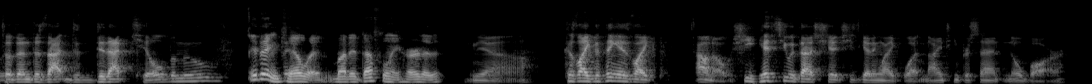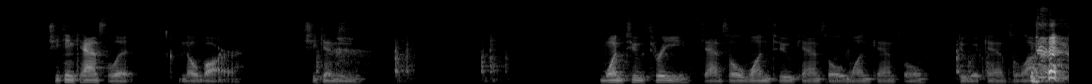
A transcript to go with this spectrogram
So then, does that did, did that kill the move? It didn't kill it, but it definitely hurt it. Yeah, because like the thing is, like I don't know, she hits you with that shit. She's getting like what nineteen percent, no bar. She can cancel it, no bar. She can one two three cancel, one two cancel, one cancel, do it cancel. I don't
